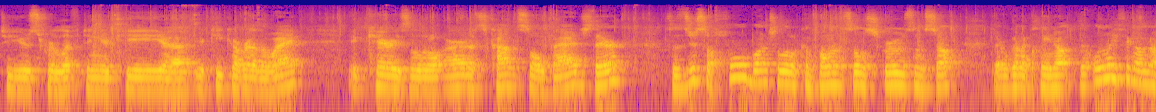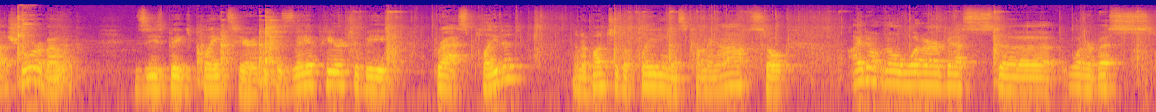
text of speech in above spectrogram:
to use for lifting your key, uh, your key cover out of the way. It carries the little artist console badge there. So there's just a whole bunch of little components, little screws and stuff that we're going to clean up. The only thing I'm not sure about is these big plates here because they appear to be brass plated and a bunch of the plating is coming off. So I don't know what our best, uh, what our best,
